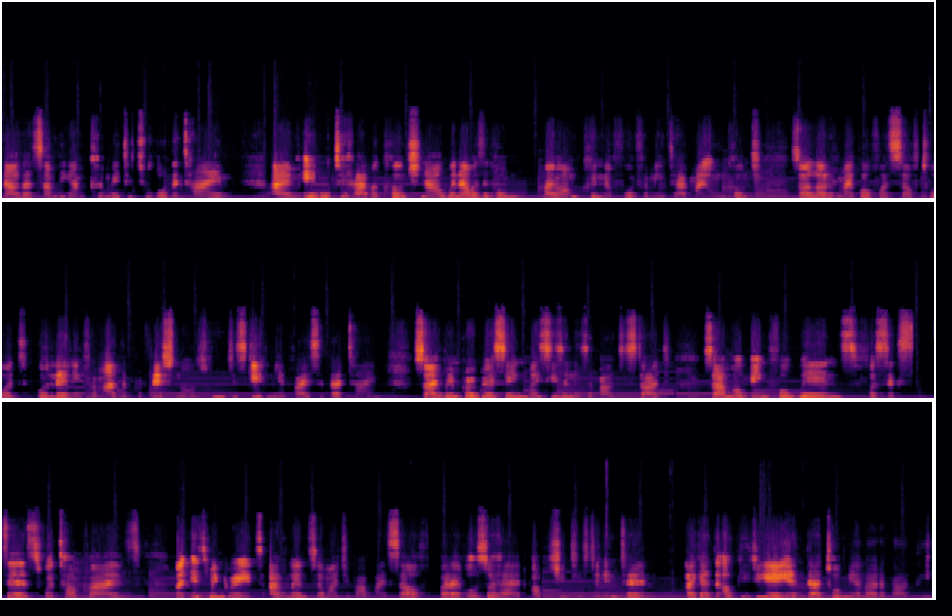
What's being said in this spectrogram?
Now that's mm-hmm. something i'm committed to all the time. I'm able to have a coach now. When i was at home my mom couldn't afford for me to have my own coach. So a lot of my golf was self-taught or learning from other professionals who just gave me advice at that time. So i've been progressing. My season is about to start. So i'm hoping for wins for success for top fives. But it's been great. I've learned so much about myself, but I've also had opportunities to intern, like at the LPGA, and that told me a lot about the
